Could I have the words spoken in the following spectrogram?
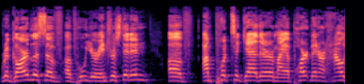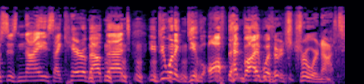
regardless of, of who you're interested in, of I'm put together, my apartment or house is nice, I care about that. you do want to give off that vibe, whether it's true or not.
